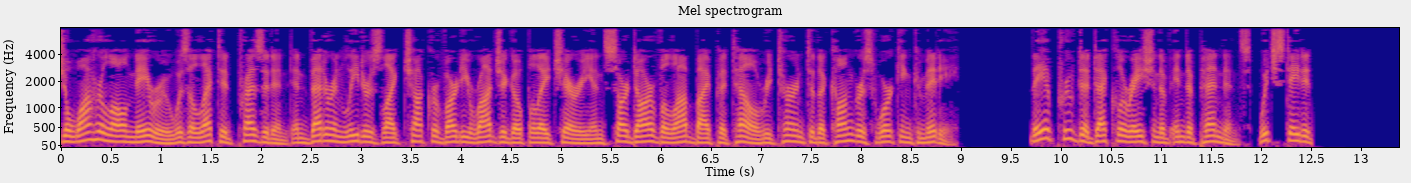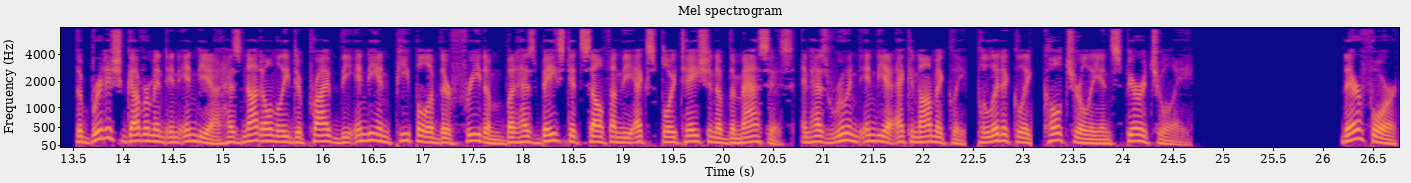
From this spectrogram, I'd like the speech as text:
Jawaharlal Nehru was elected president and veteran leaders like Chakravarti Rajagopalachari and Sardar Vallabhbhai Patel returned to the Congress Working Committee. They approved a declaration of independence, which stated, the British government in India has not only deprived the Indian people of their freedom but has based itself on the exploitation of the masses, and has ruined India economically, politically, culturally and spiritually. Therefore,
